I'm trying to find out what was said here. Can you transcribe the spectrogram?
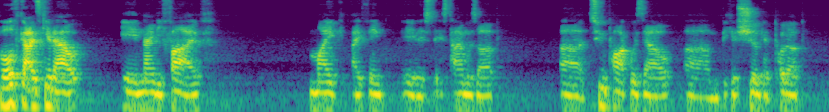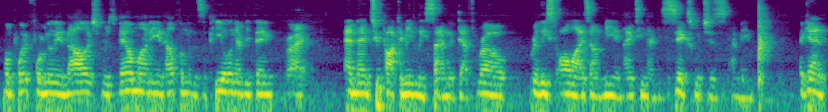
both guys get out in '95. Mike, I think his, his time was up. Uh, Tupac was out um, because Suge had put up 1.4 million dollars for his bail money and help him with his appeal and everything. Right. And then Tupac immediately signed with Death Row, released All Eyes on Me in 1996, which is, I mean, again,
